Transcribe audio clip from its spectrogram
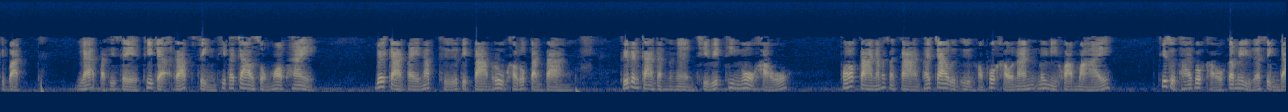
ฏิบัติ และปฏิเสธที่จะรับสิ่งที่พระเจ้าทรงมอบให้ ด้วยการไปนับถือติดตามรูปเคารพต่างๆ ถือเป็นการดำเนินชีวิตที่โง่เขาเพราะการนมัสการพระเจ้าอื่น ๆ ของพวกเขานั้นไม่มีความหมาย ที่สุดท้ายพวกเขาก็ไม่เหลือสิ่งใด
